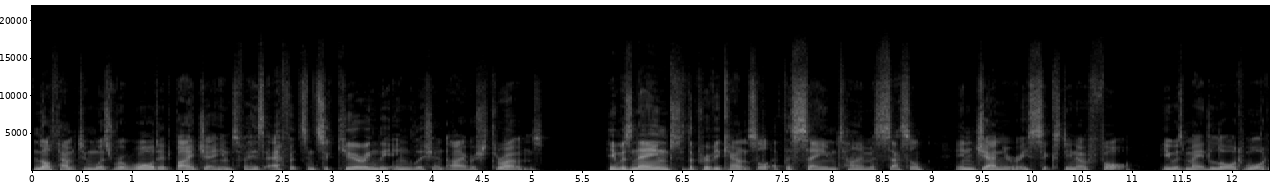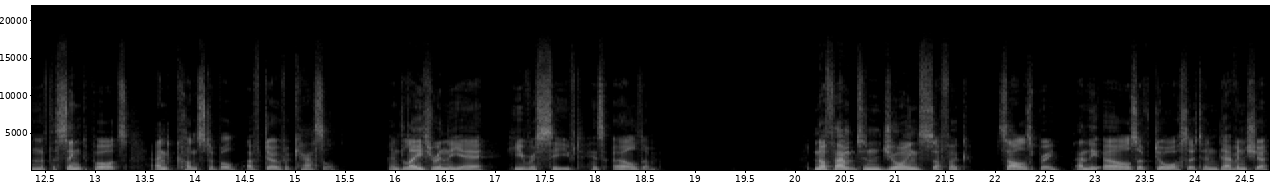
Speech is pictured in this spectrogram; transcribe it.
Northampton was rewarded by James for his efforts in securing the English and Irish thrones. He was named to the Privy Council at the same time as Cecil. In January 1604, he was made Lord Warden of the Cinque Ports and Constable of Dover Castle, and later in the year he received his earldom. Northampton joined Suffolk Salisbury, and the Earls of Dorset and Devonshire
